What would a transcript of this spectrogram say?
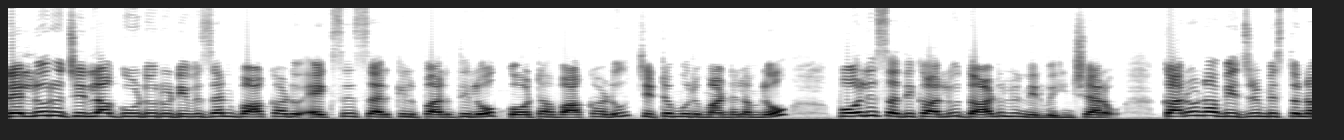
నెల్లూరు జిల్లా Gudur division Vakadu excise circle పరిధిలో కోట వాకాడు చిట్టమూరు మండలంలో పోలీస్ అధికారులు దాడులు నిర్వహించారు. కరోనా విజృంభిస్తున్న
